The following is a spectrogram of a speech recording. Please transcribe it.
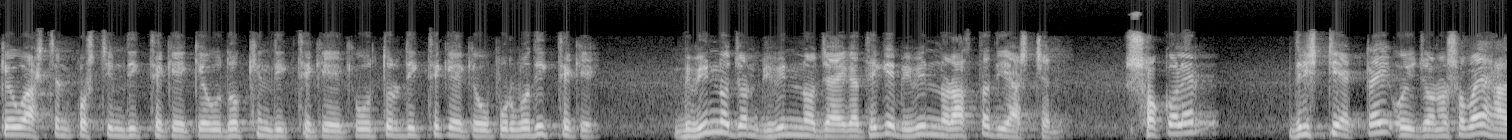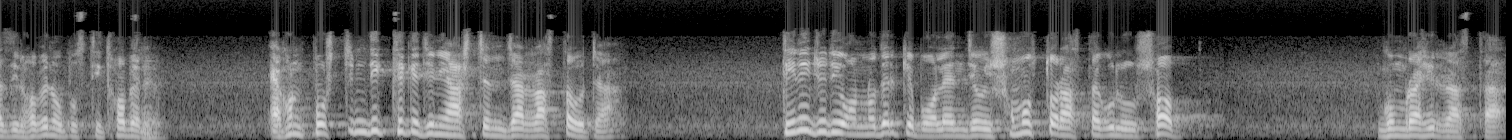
কেউ আসছেন পশ্চিম দিক থেকে, কেউ দক্ষিণ দিক থেকে, কেউ উত্তর দিক থেকে, কেউ পূর্ব দিক থেকে। বিভিন্ন জন বিভিন্ন জায়গা থেকে বিভিন্ন রাস্তা দিয়ে আসছেন। সকলের দৃষ্টি একটাই, ওই জনসভায় হাজির হবেন, উপস্থিত হবেন। এখন পশ্চিম দিক থেকে যিনি আসছেন, যার রাস্তা ওটা, তিনি যদি অন্যদেরকে বলেন যে ওই সমস্ত রাস্তাগুলো সব গুমরাহির রাস্তা,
